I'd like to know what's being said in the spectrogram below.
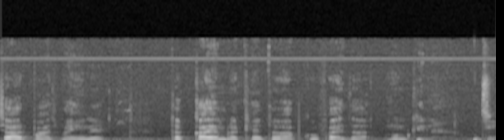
चार पाँच महीने तक कायम रखें तो आपको फ़ायदा मुमकिन है। जी।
